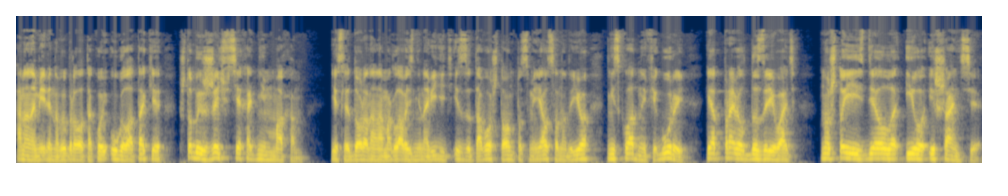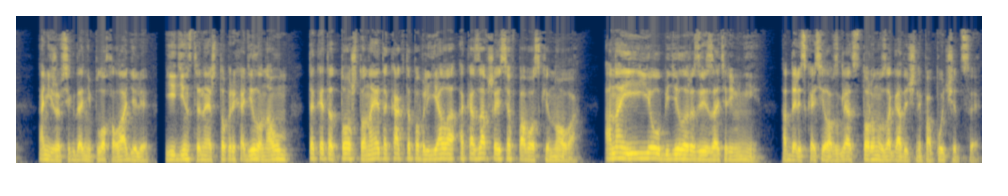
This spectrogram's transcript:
Она намеренно выбрала такой угол атаки, чтобы сжечь всех одним махом. Если Доран она могла возненавидеть из-за того, что он посмеялся над ее нескладной фигурой и отправил дозревать, но что ей сделала Ио и Шанси? Они же всегда неплохо ладили. Единственное, что приходило на ум, так это то, что на это как-то повлияла оказавшаяся в повозке Нова. Она и ее убедила развязать ремни. Адель скосила взгляд в сторону загадочной попутчицы.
